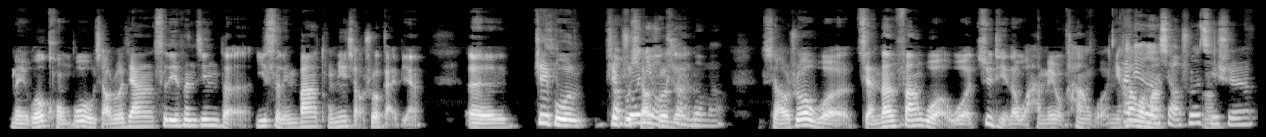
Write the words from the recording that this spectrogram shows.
美国恐怖小说家斯蒂芬金的《一四零八》同名小说改编。呃，这部这部小说你有看过吗？小说我简单翻过，我具体的我还没有看过。你看过吗？这个小说其嗯实，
